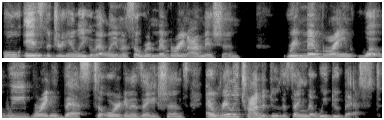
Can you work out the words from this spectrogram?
Who is the Junior League of Atlanta? So remembering our mission, remembering what we bring best to organizations and really trying to do the thing that we do best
